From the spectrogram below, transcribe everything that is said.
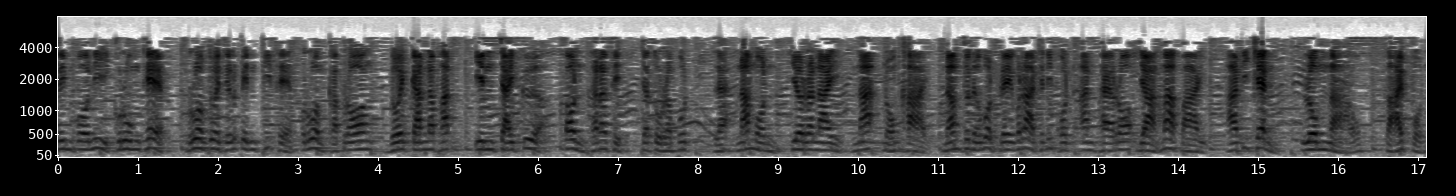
ซิมโฟนีกรุงเทพ ร่วมด้วยศิลปินพิเศษร่วมขับร้อง โดยกันนพัฒน์อินใจเกื้อ ต้นธนสิทธิ์จตุรพุทธและน้ำมนต์เทียรนัย ณ หนองคาย นำเสนอบทเพลงพระราชนิพนธ์อันไพเราะอย่างมากมาย อาทิเช่น ลมหนาว สายฝน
